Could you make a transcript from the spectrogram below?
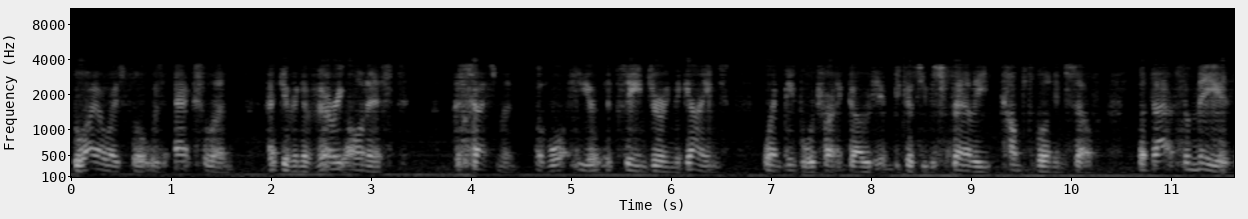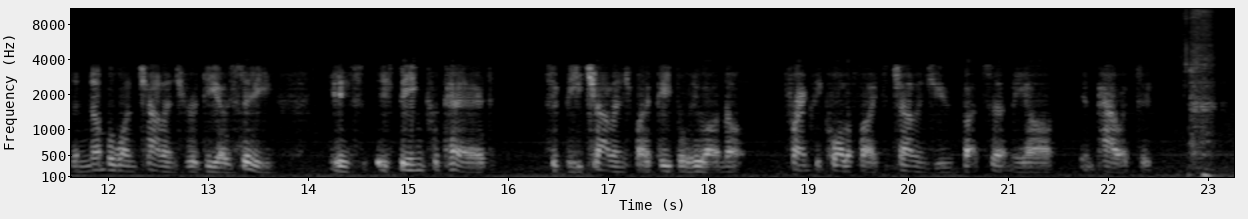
who I always thought was excellent at giving a very honest assessment of what he had seen during the games when people were trying to goad him because he was fairly comfortable in himself. But that, for me, is the number one challenge for a DOC is is being prepared to be challenged by people who are not, frankly, qualified to challenge you, but certainly are empowered to.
